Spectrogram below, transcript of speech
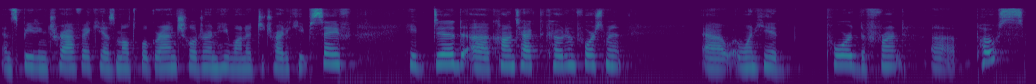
and speeding traffic. He has multiple grandchildren he wanted to try to keep safe. He did uh, contact code enforcement uh, when he had poured the front uh, posts.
